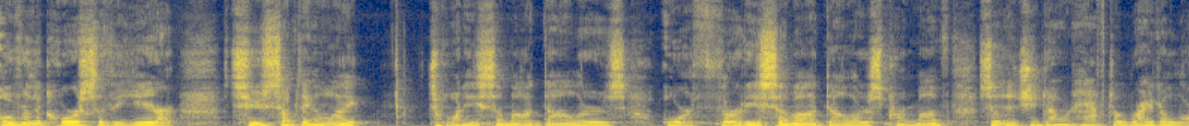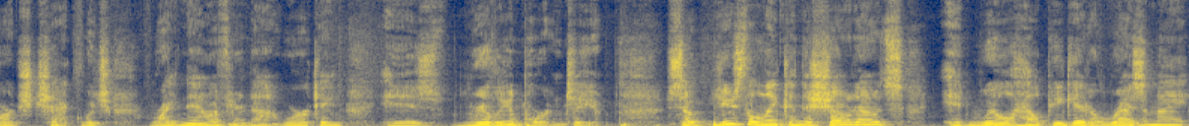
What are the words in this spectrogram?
over the course of the year to something like 20 some odd dollars or 30 some odd dollars per month so that you don't have to write a large check, which right now, if you're not working, is really important to you. So use the link in the show notes. It will help you get a resume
